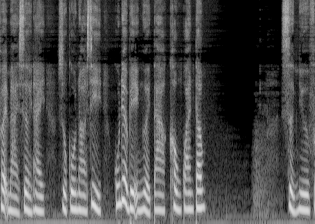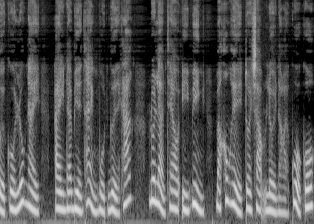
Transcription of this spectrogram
Vậy mà giờ này, dù cô nói gì cũng đều bị người ta không quan tâm. Dường như với cô lúc này, anh đã biến thành một người khác, luôn làm theo ý mình mà không hề tôn trọng lời nói của cô.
